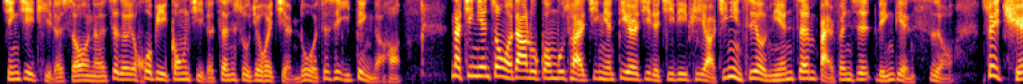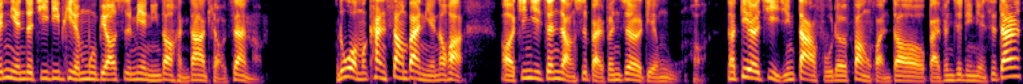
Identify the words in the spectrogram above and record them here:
经济体的时候呢，这个货币供给的增速就会减弱，这是一定的哈。那今天中国大陆公布出来，今年第二季的 GDP 啊，仅仅只有年增百分之零点四哦，所以全年的 GDP 的目标是面临到很大的挑战了。如果我们看上半年的话，哦，经济增长是百分之二点五哈，那第二季已经大幅的放缓到百分之零点四。当然，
